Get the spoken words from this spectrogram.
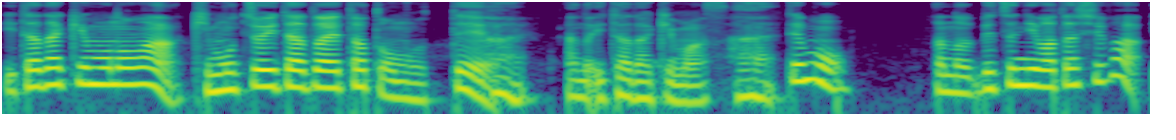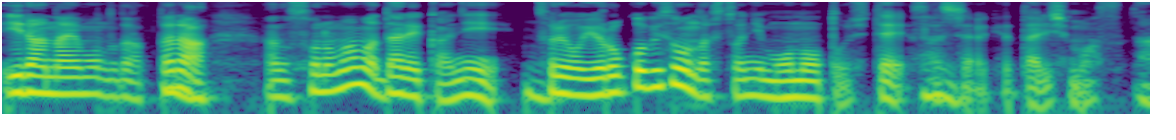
い、ただき物は気持ちをいただいたと思って、あのいただきます、でもあの別に私はいらないものだったら、うん、あのそのまま誰かにそれを喜びそうな人に物として差し上げたりします。うん。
